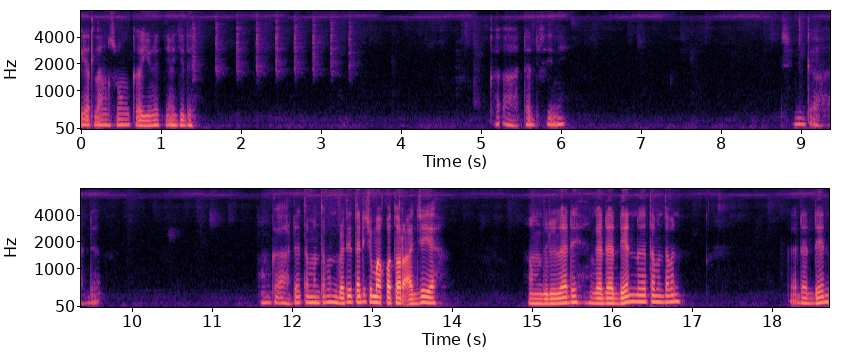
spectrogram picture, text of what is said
lihat langsung ke unitnya aja deh. Nggak ada di sini. Sini nggak ada. Nggak ada teman-teman. Berarti tadi cuma kotor aja ya? Alhamdulillah deh nggak ada den eh, teman-teman. Nggak ada den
